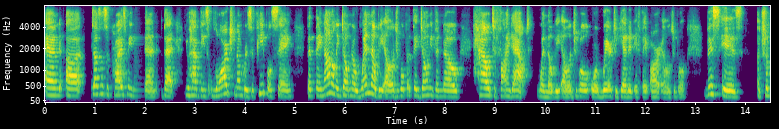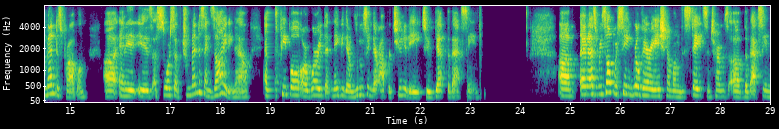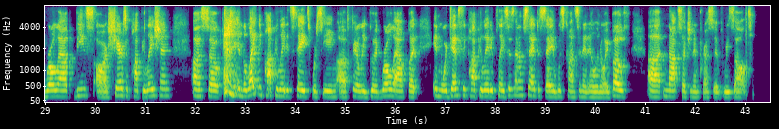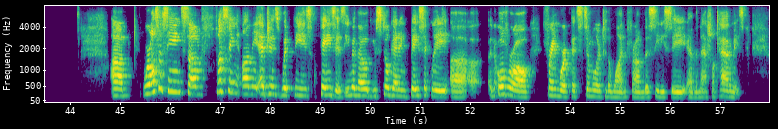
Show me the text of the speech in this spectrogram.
And uh, it doesn't surprise me then that you have these large numbers of people saying that they not only don't know when they'll be eligible, but they don't even know how to find out when they'll be eligible or where to get it if they are eligible. This is a tremendous problem. Uh, and it is a source of tremendous anxiety now as people are worried that maybe they're losing their opportunity to get the vaccine. Um, and as a result, we're seeing real variation among the states in terms of the vaccine rollout. These are shares of population. Uh, so in the lightly populated states, we're seeing a fairly good rollout, but in more densely populated places, and I'm sad to say Wisconsin and Illinois both, uh, not such an impressive result. Um, we're also seeing some fussing on the edges with these phases, even though you're still getting basically uh, an overall framework that's similar to the one from the CDC and the national academies.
